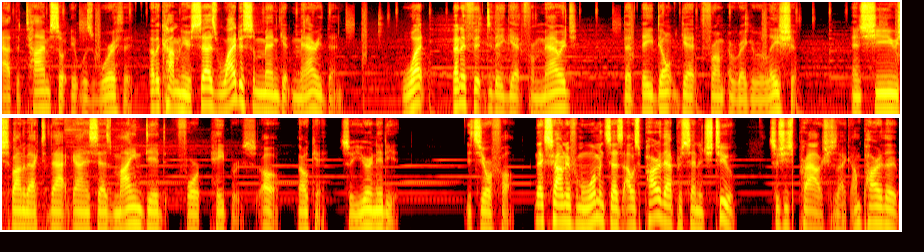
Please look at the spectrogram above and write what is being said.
at the time, so it was worth it. Another comment here says, why do some men get married then? What benefit do they get from marriage that they don't get from a regular relationship? And she responded back to that guy and says, Mine did for papers. Oh, okay. So you're an idiot. It's your fault. Next comment from a woman says, I was part of that percentage too. So she's proud. She's like, I'm part of the,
